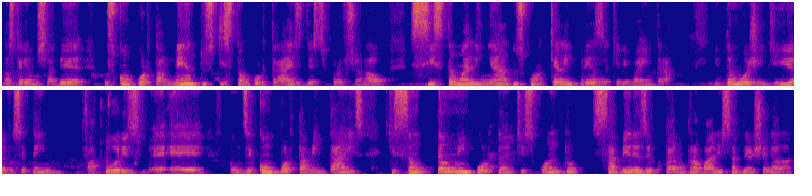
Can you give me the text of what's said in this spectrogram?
Nós queremos saber os comportamentos que estão por trás desse profissional, se estão alinhados com aquela empresa que ele vai entrar. Então, hoje em dia, você tem fatores, é, é, vamos dizer, comportamentais que são tão importantes quanto saber executar um trabalho e saber chegar lá.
